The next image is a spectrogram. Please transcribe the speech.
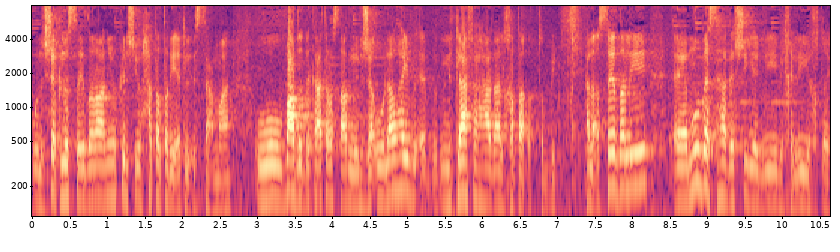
والشكل الصيدلاني وكل شيء وحتى طريقة الاستعمال. وبعض الدكاترة صاروا يلجؤوا له وهي بنتلافى هذا الخطأ الطبي. هلا الصيدلي آه، مو بس هذا الشيء اللي بيخليه يخطئ.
